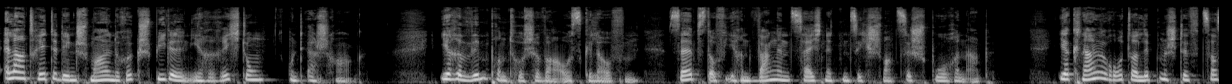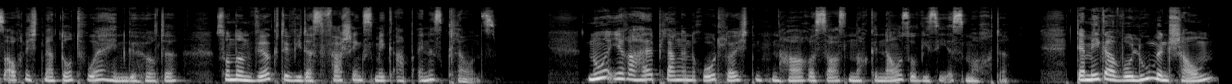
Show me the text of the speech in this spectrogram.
Ella drehte den schmalen Rückspiegel in ihre Richtung und erschrak. Ihre Wimperntusche war ausgelaufen. Selbst auf ihren Wangen zeichneten sich schwarze Spuren ab. Ihr knallroter Lippenstift saß auch nicht mehr dort, wo er hingehörte, sondern wirkte wie das Faschings-Make-up eines Clowns. Nur ihre halblangen, rot leuchtenden Haare saßen noch genauso, wie sie es mochte. Der Mega-Volumenschaum,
